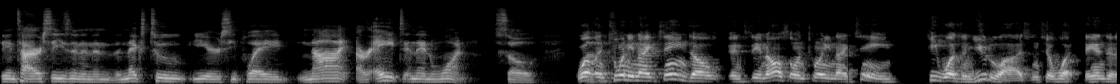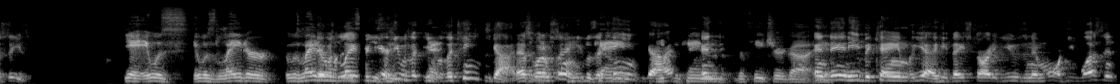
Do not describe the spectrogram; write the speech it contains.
the entire season, and then the next two years he played nine or eight, and then one. So well, in 2019, though, and seeing also in 2019, he wasn't utilized until what the end of the season. Yeah, it was. It was later. It was later. It was later. Yeah, he was. A, he was a teams guy. That's what I'm saying. He was became, a teams guy. and the feature guy. And yeah. then he became. Yeah, he, they started using him more. He wasn't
